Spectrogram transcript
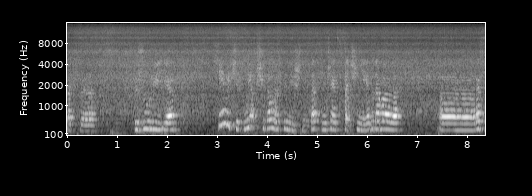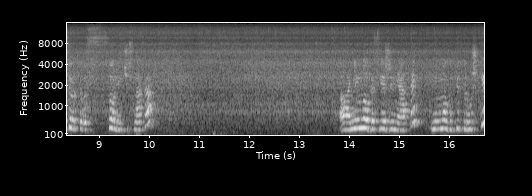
от э, кожуры и от семечек, но я посчитала это лишним. Так получается точнее. Я добавила э, растертого солью чеснока, э, немного свежей мяты, немного петрушки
